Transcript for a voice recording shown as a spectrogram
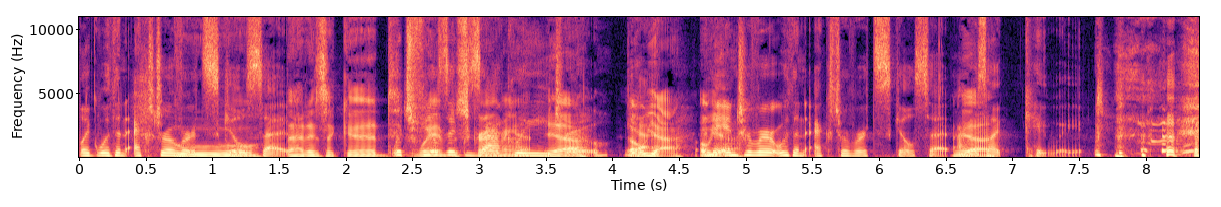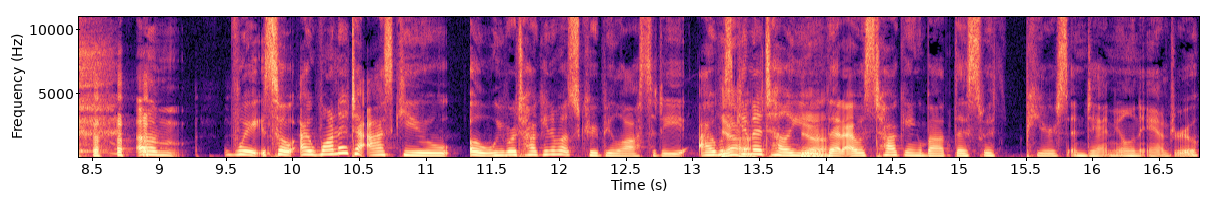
Like with an extrovert skill set That is a good which way feels of describing exactly. Yeah. true. Oh yeah. Oh an yeah. introvert with an extrovert skill set. I was Yeah. like, okay, wait. um, wait. So I wanted to ask you. Oh, we were talking about scrupulosity. I was Yeah, going to tell you yeah. that I was talking about this with Pierce and Daniel and Andrew.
